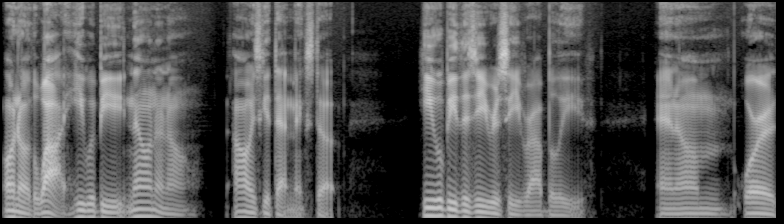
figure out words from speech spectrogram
Oh no, the Y. He would be no, no, no. I always get that mixed up. He will be the Z receiver, I believe, and um, or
